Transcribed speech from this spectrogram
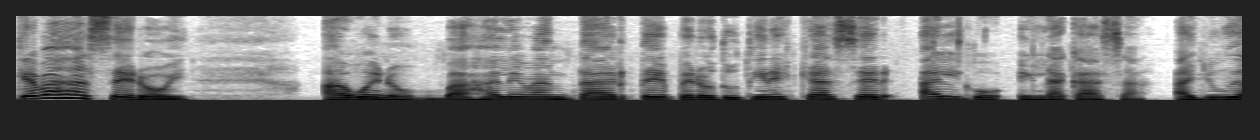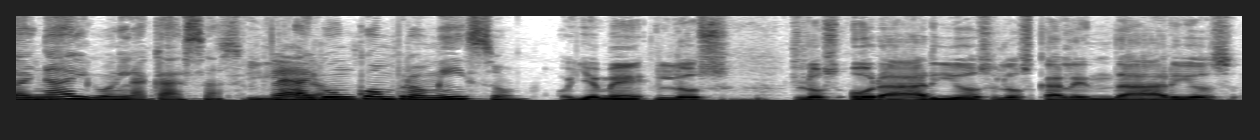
¿qué vas a hacer hoy? Ah, bueno, vas a levantarte, pero tú tienes que hacer algo en la casa, ayuda en algo en la casa, Sí. Claro. algún compromiso. Óyeme, los, los horarios, los calendarios,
